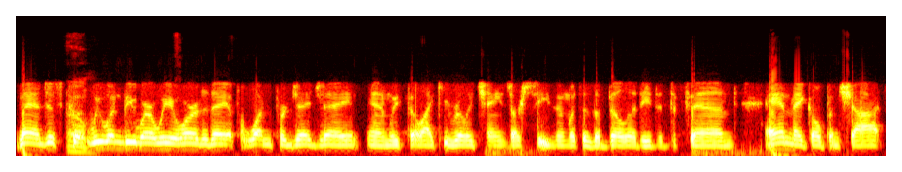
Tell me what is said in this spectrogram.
man, just could, oh. we wouldn't be where we were today if it wasn't for JJ. And we feel like he really changed our season with his ability to defend and make open shots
